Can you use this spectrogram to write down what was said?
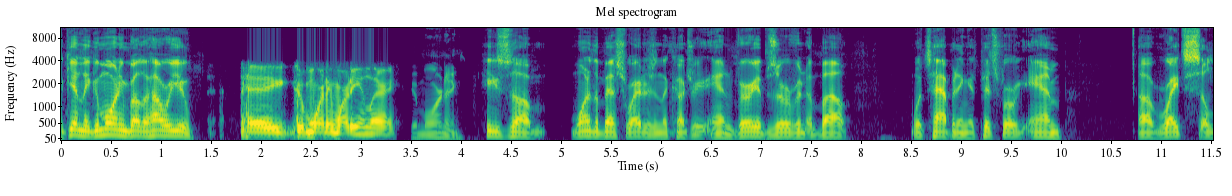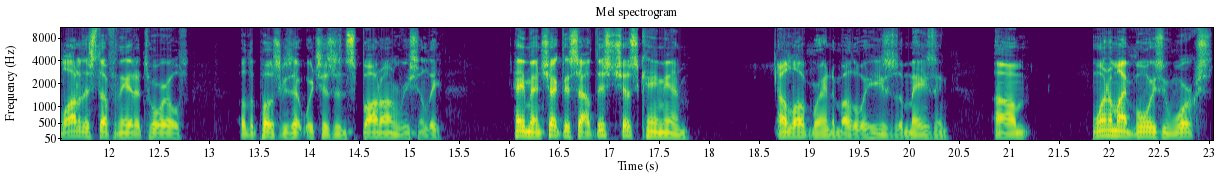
McGinley. Good morning, brother. How are you? Hey, good morning, Marty and Larry. good morning. He's um, one of the best writers in the country and very observant about what's happening at Pittsburgh and uh, writes a lot of the stuff in the editorials of the Post Gazette, which has been spot on recently. Hey, man, check this out. This just came in. I love Brandon, by the way. He's amazing. Um, one of my boys who works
